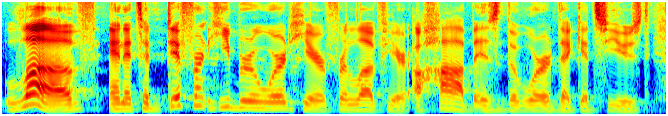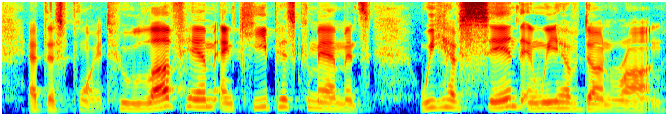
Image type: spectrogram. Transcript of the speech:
love, and it's a different Hebrew word here for love here. Ahab is the word that gets used at this point. Who love him and keep his commandments. We have sinned and we have done wrong.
